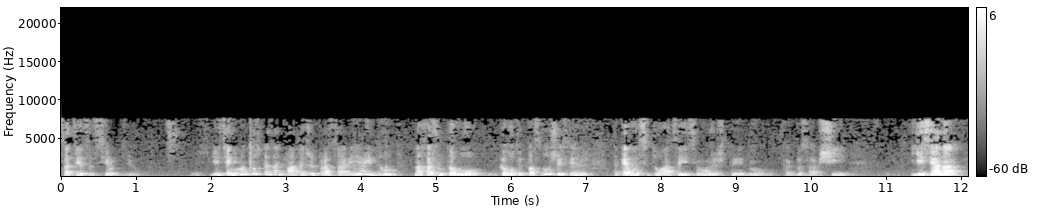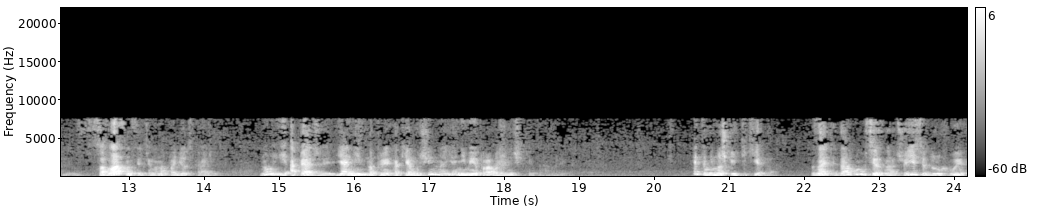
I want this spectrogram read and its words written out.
соответствует всем трем. Если я не могу сказать матаджи про царь, я иду, нахожу того, кого ты послушаешь, я говорю, такая вот ситуация, если можешь, ты ну, как бы сообщи. Если она согласна с этим, она пойдет скажет. Ну и опять же, я не, например, как я мужчина, я не имею права женщине это говорить. Это немножко этикета. Знаете, да, ну все знают, что если вдруг вы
